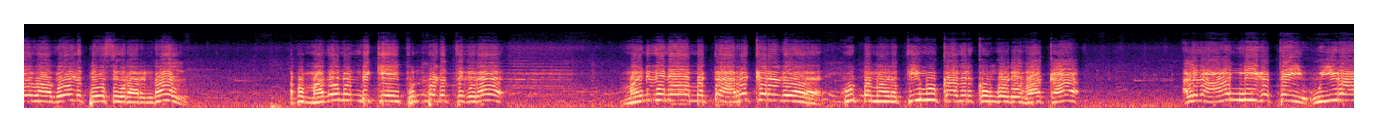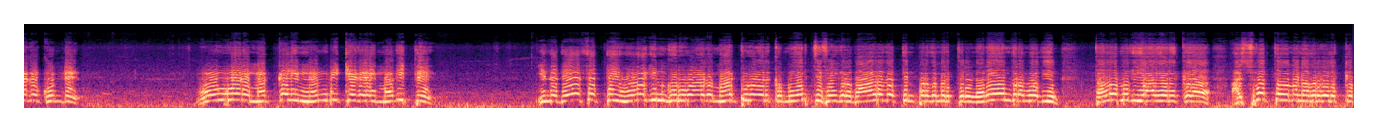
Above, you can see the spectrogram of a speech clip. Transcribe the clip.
ஏவா வேலு பேசுகிறார் என்றால் அப்ப மத நம்பிக்கையை புண்படுத்துகிற மனிதநேயமற்ற அறக்கருடைய கூட்டமான திமுகவிற்கு உங்களுடைய வாக்கா? அல்லது ஆன்மீகத்தை உயிராக கொண்டு ஒவ்வொரு மக்களின் நம்பிக்கைகளை மதித்து இந்த தேசத்தை உலகின் குருவாக மாற்றுவதற்கு முயற்சி செய்கிற பாரதத்தின் பிரதமர் திரு நரேந்திர மோடியின் தளபதியாக இருக்கிற அஸ்வத்தாமன் அவர்களுக்கு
